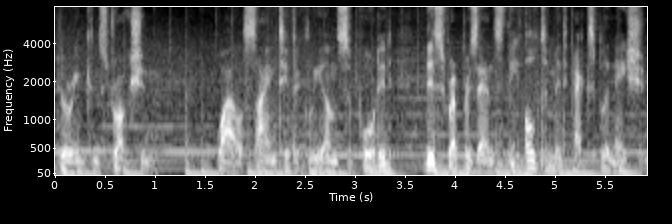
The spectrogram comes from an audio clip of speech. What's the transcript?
during construction. While scientifically unsupported, this represents the ultimate explanation.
